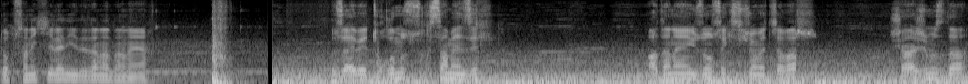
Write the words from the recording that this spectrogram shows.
92 ile Niğde'den Adana'ya. Özel Bey TOG'umuz kısa menzil. Adana'ya 118 kilometre var. Şarjımız da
